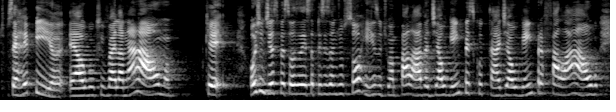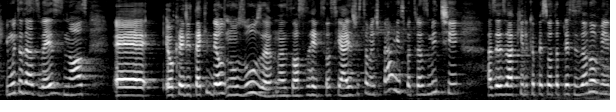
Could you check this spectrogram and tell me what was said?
Tipo, você arrepia, é algo que vai lá na alma. Porque hoje em dia as pessoas às estão precisando de um sorriso, de uma palavra, de alguém para escutar, de alguém para falar algo. E muitas das vezes nós é, eu acredito até que Deus nos usa nas nossas redes sociais justamente para isso, para transmitir às vezes aquilo que a pessoa está precisando ouvir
